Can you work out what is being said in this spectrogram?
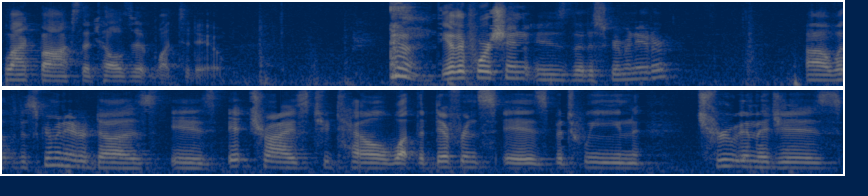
black box that tells it what to do. the other portion is the discriminator uh, what the discriminator does is it tries to tell what the difference is between true images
